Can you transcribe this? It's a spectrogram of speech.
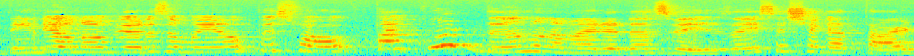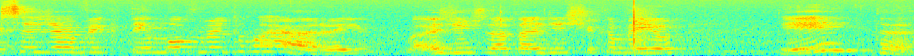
Entendeu? 9 horas da manhã o pessoal tá acordando na maioria das vezes. Aí você chega tarde, você já vê que tem um movimento maior. Aí a gente da tarde a gente fica meio. Eita!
